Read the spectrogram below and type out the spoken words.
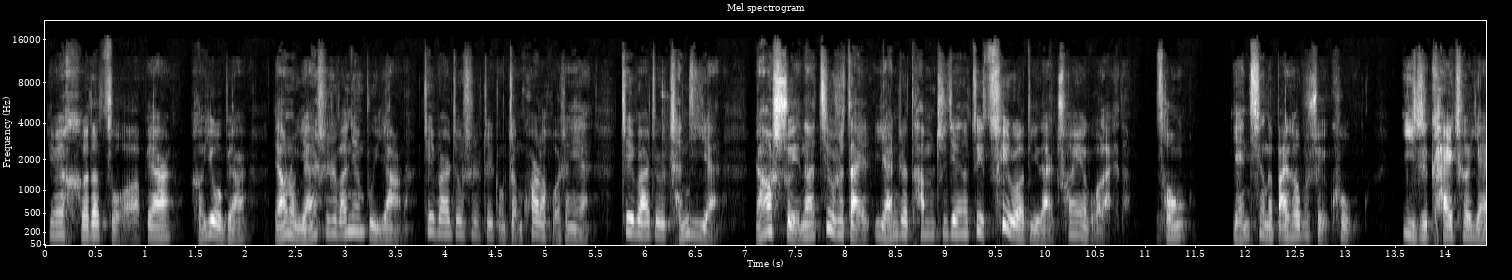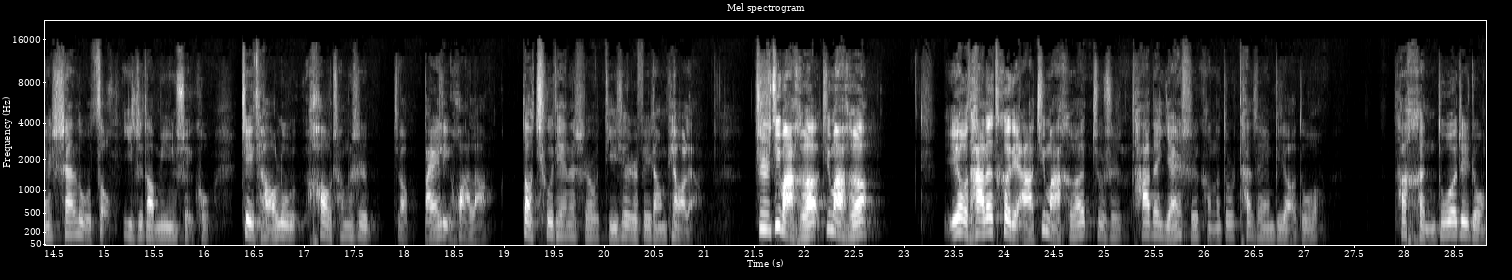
因为河的左边和右边两种岩石是完全不一样的。这边就是这种整块的火山岩，这边就是沉积岩。然后水呢，就是在沿着它们之间的最脆弱地带穿越过来的，从延庆的白河铺水库。一直开车沿山路走，一直到密云水库。这条路号称是叫百里画廊，到秋天的时候的确是非常漂亮。这是拒马河，拒马河也有它的特点啊。拒马河就是它的岩石可能都是碳酸盐比较多，它很多这种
